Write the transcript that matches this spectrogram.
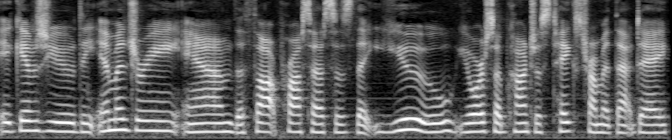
it gives you the imagery and the thought processes that you, your subconscious, takes from it that day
